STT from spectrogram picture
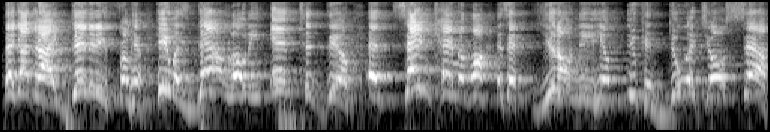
They got their identity from him. He was downloading into them. And Satan came along and said, You don't need him. You can do it yourself.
